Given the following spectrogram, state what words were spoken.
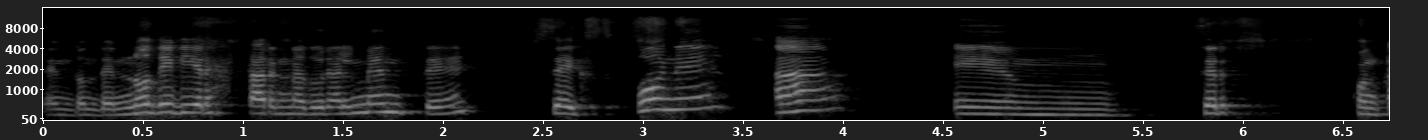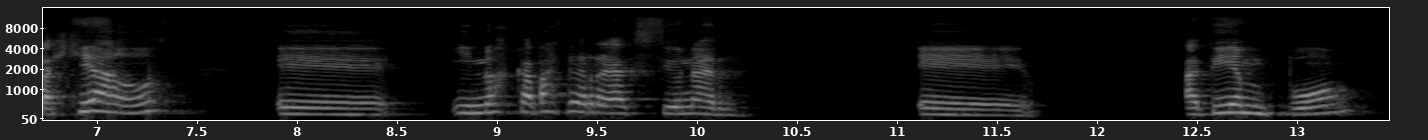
en donde no debiera estar naturalmente, se expone a em, ser contagiado eh, y no es capaz de reaccionar eh, a tiempo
